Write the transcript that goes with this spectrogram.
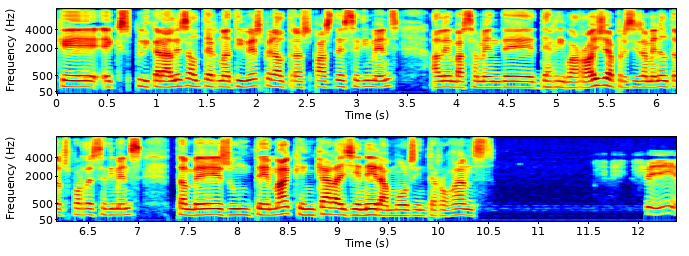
que explicarà les alternatives per al traspàs de sediments a l'embassament de, de Ribarroja. Precisament el transport de sediments també és un tema que encara genera molts interrogants. Sí,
